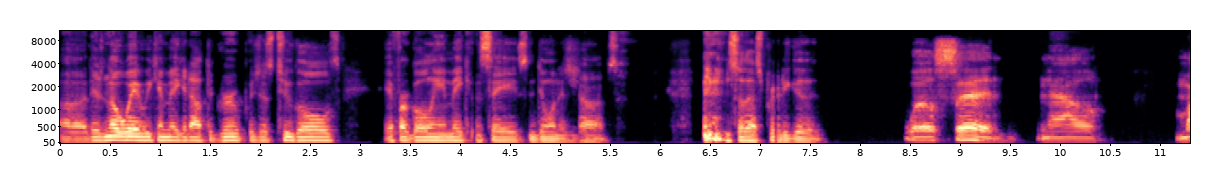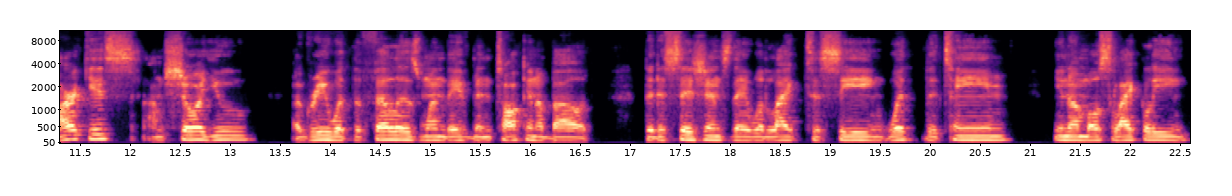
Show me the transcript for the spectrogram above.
Uh, there's no way we can make it out the group with just two goals if our goalie ain't making saves and doing his jobs. so that's pretty good. Well said. Now, Marcus, I'm sure you agree with the fellas when they've been talking about the decisions they would like to see with the team. You know, most likely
